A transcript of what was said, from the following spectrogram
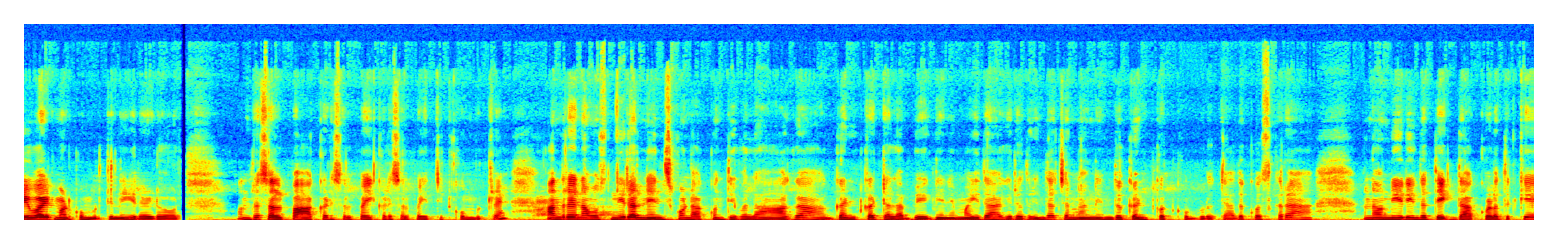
ಡಿವೈಡ್ ಮಾಡ್ಕೊಂಬಿಡ್ತೀನಿ ಎರಡು. ಅಂದರೆ ಸ್ವಲ್ಪ ಆ ಕಡೆ ಸ್ವಲ್ಪ ಈ ಕಡೆ ಸ್ವಲ್ಪ ಎತ್ತಿಟ್ಕೊಂಬಿಟ್ರೆ, ಅಂದರೆ ನಾವು ನೀರಲ್ಲಿ ನೆನೆಸ್ಕೊಂಡು ಹಾಕ್ಕೊತೀವಲ್ಲ, ಆಗ ಗಂಟು ಕಟ್ಟಲ್ಲ ಬೇಗನೆ ಮೈದಾ ಆಗಿರೋದ್ರಿಂದ ಚೆನ್ನಾಗಿ ನೆಂದು ಗಂಟು ಕಟ್ಕೊಬಿಡುತ್ತೆ. ಅದಕ್ಕೋಸ್ಕರ ನಾವು ನೀರಿಂದ ತೆಗೆದು ಹಾಕ್ಕೊಳ್ಳೋದಕ್ಕೆ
